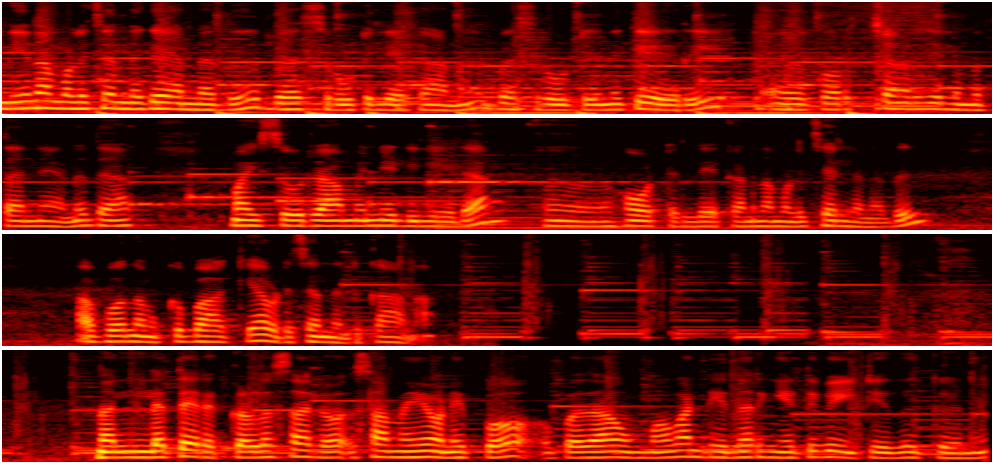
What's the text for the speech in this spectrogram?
ഇനി നമ്മൾ ചെന്ന് കയറുന്നത് ബസ് റൂട്ടിലേക്കാണ് ബസ് റൂട്ടിൽ നിന്ന് കയറി കുറച്ചങ്ങോട്ട് ചെല്ലുമ്പോൾ തന്നെയാണ് ഇതാ മൈസൂർ രാമൻ ഇഡ്ഡലിയുടെ ഏഹ്, ഹോട്ടലിലേക്കാണ് നമ്മൾ ചെല്ലണത്. അപ്പോൾ നമുക്ക് ബാക്കി അവിടെ ചെന്നിട്ട് കാണാം. നല്ല തിരക്കുള്ള സ്ഥലം സമയമാണ് ഇപ്പോൾ ഇപ്പോൾ അതാ ഉമ്മ വണ്ടിയിൽ നിന്ന് ഇറങ്ങിയിട്ട് വെയിറ്റ് ചെയ്ത് നിൽക്കുകയാണ്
